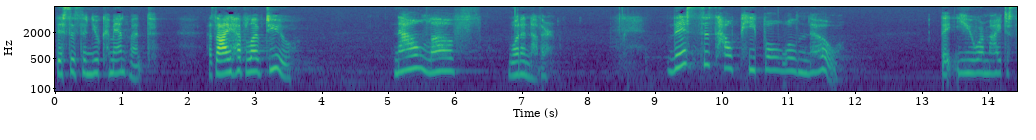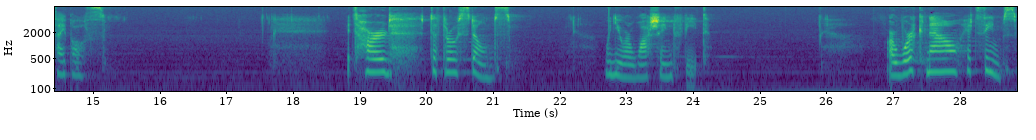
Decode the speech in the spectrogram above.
this is the new commandment. As I have loved you, now love one another. This is how people will know that you are my disciples. It's hard to throw stones when you are washing feet. Our work now, it seems,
